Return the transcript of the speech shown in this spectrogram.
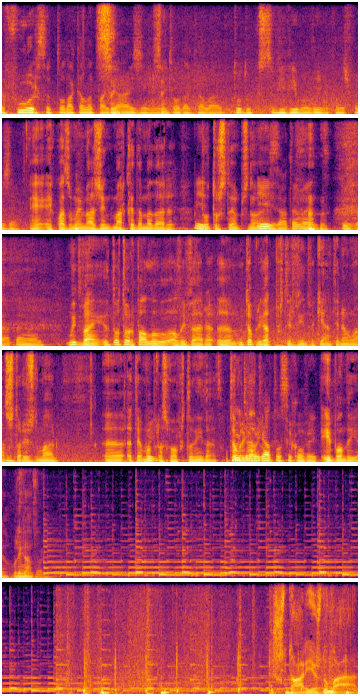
a força de toda aquela paisagem, sim, sim. toda aquela, tudo o que se viveu ali naquelas fazendas. É, é, quase uma imagem de marca da Madeira de outros tempos, não é? Exatamente, exatamente. Muito bem, Dr. Paulo Oliveira, muito obrigado por ter vindo aqui à Antena 1, às Histórias do Mar. Até uma próxima oportunidade. Muito, muito obrigado. obrigado pelo seu convite. E bom dia. Obrigado. Histórias do Mar.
